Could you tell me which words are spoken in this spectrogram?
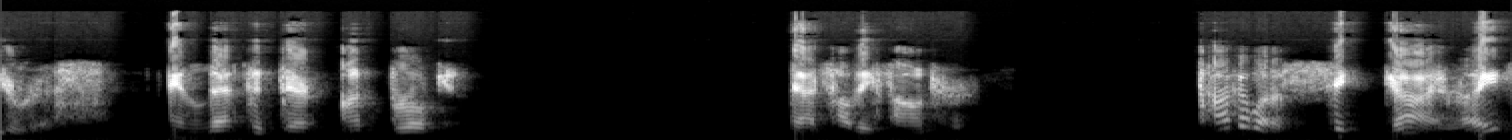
uterus and left it there unbroken. That's how they found her. Talk about a sick guy, right?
